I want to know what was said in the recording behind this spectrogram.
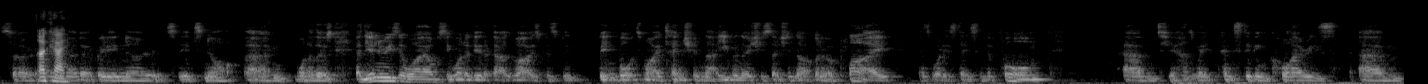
So okay. I, mean, I, don't really know. It's it's not um, one of those. And the only reason why I obviously want to do that as well is because it's been brought to my attention that even though she said she's not going to apply, as what it states in the form, um, she has made tentative inquiries um,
